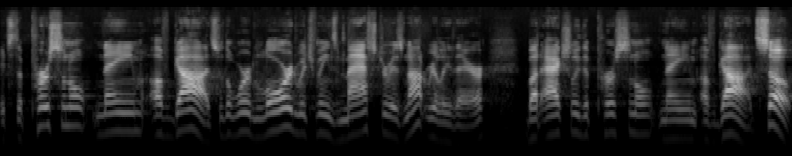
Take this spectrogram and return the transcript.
It's the personal name of God. So the word Lord, which means master, is not really there, but actually the personal name of God. So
